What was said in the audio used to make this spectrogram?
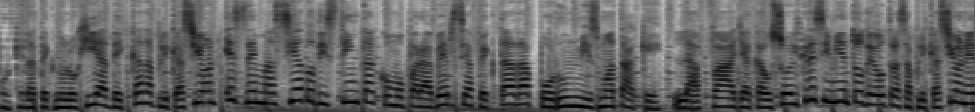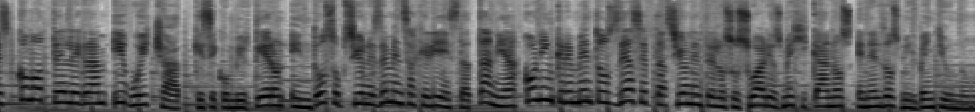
porque la tecnología de cada aplicación es demasiado distinta como para verse afectada por un mismo ataque. La falla causó el crecimiento de otras aplicaciones como Telegram y WeChat, que se convirtieron en dos opciones de mensajería instantánea con incrementos de aceptación entre los usuarios mexicanos en el 2021.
